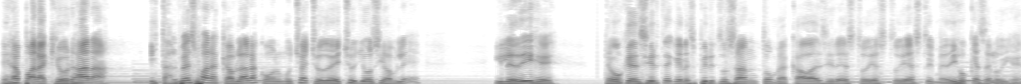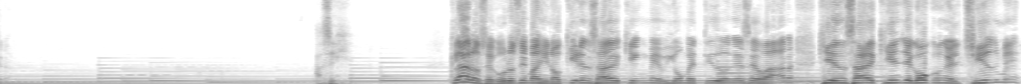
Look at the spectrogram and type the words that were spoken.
era para que orara y tal vez para que hablara con el muchacho. De hecho, yo sí hablé y le dije, tengo que decirte que el Espíritu Santo me acaba de decir esto y esto y esto y me dijo que se lo dijera. Así. Claro, seguro se imaginó, quién sabe quién me vio metido en ese bar, quién sabe quién llegó con el chisme.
